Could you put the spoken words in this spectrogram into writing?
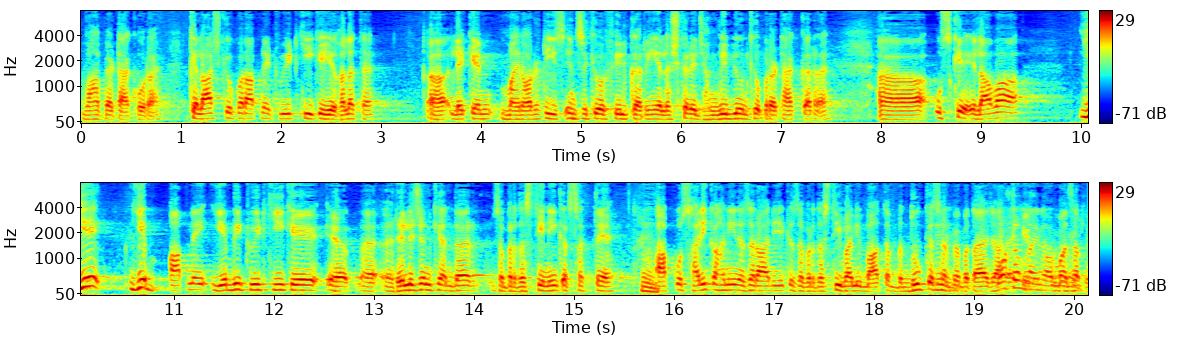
وہاں پہ اٹیک ہو رہا ہے۔ کیلاش کے اوپر آپ نے ٹویٹ کی کہ یہ غلط ہے لیکن مائنورٹیز انسیکیور فیل کر رہی ہیں، لشکر جھنگوی بھی ان کے اوپر اٹیک کر رہا ہے۔ اس کے علاوہ یہ یہ آپ نے یہ بھی ٹویٹ کی کہ ریلیجن کے اندر زبردستی نہیں کر سکتے ہیں۔ آپ کو ساری کہانی نظر آ رہی ہے کہ زبردستی والی بات اب بندوق کے سر پہ بتایا جا رہا ہے مذہب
